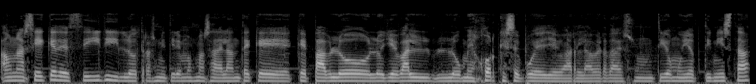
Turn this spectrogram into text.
Aún así hay que decir, y lo transmitiremos más adelante, que, que, Pablo lo lleva lo mejor que se puede llevar, la verdad. Es un tío muy optimista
